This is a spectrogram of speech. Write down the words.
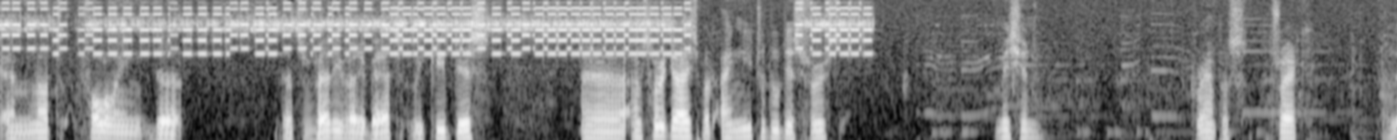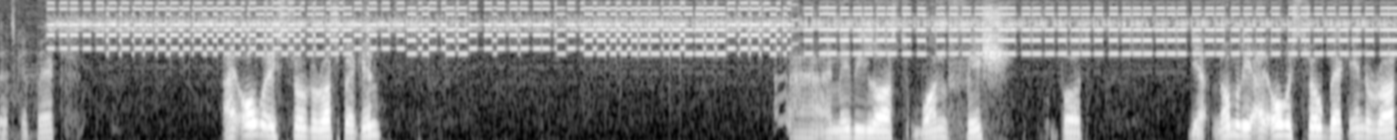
am not following the that's very very bad. We keep this uh, I'm sorry guys but I need to do this first mission Krampus track and let's get back I always throw the rods back in uh, I maybe lost one fish but yeah, normally I always throw back in the rod.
